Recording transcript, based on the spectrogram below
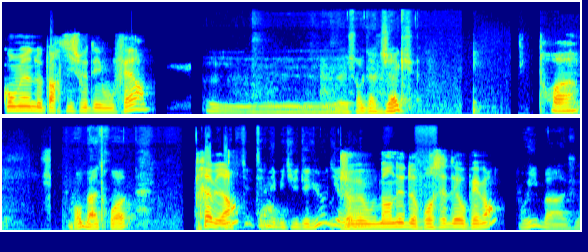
Combien de parties souhaitez-vous faire? Je regarde Jack. 3. Bon, bah trois. Très bien. T'es un habitué des lieux, on dirait. Je vais vous demander de procéder au paiement. Oui, bah je.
